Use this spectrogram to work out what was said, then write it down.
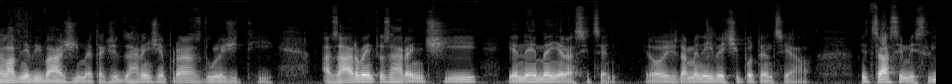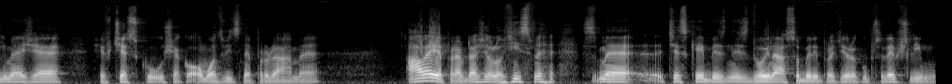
hlavně vyvážíme, takže zahraničí je pro nás důležitý. A zároveň to zahraničí je nejméně nasycený, jo? že tam je největší potenciál. My třeba si myslíme, že, že v Česku už jako o moc víc neprodáme, ale je pravda, že loni jsme, jsme český biznis dvojnásobili proti roku předešlýmu,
